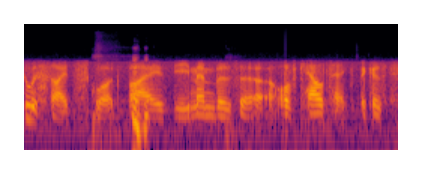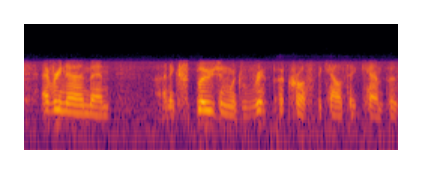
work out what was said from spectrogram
Suicide Squad by the members uh, of Caltech because every now and then an explosion would rip across the Caltech campus.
